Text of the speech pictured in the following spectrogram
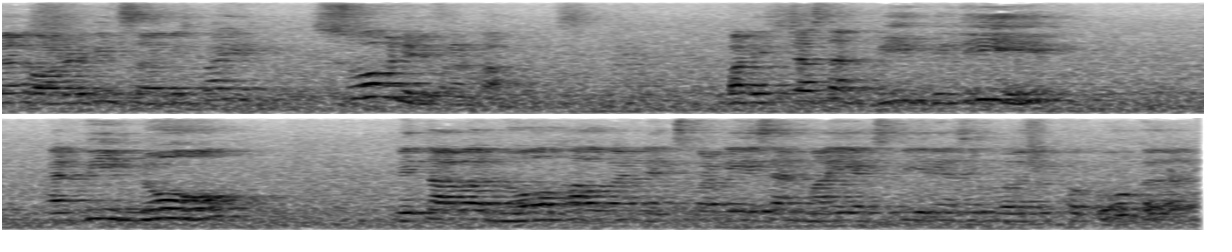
that already been serviced by so many different companies. But it's just that we believe and we know with our know-how and expertise and my experience in working for Google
